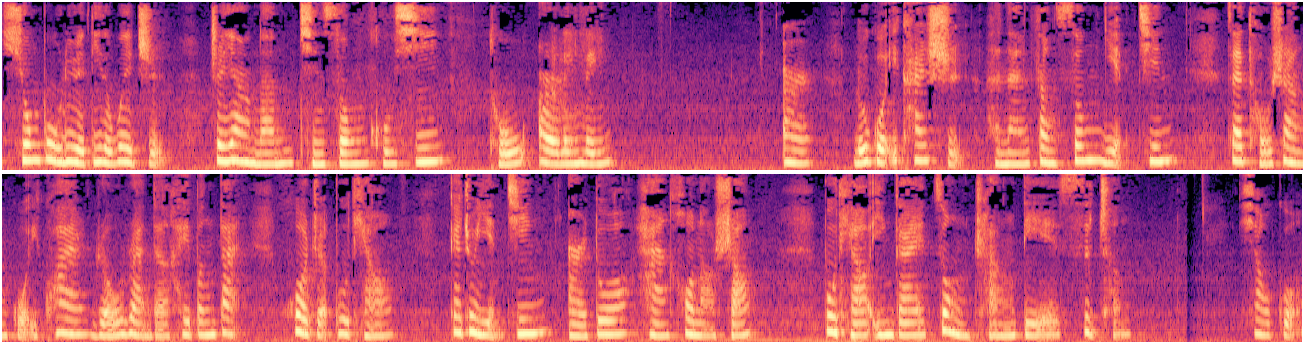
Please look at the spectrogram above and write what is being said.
胸部略低的位置，这样能轻松呼吸。图二零零二，如果一开始很难放松眼睛。在头上裹一块柔软的黑绷带或者布条，盖住眼睛、耳朵和后脑勺。布条应该纵长叠四层。效果，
